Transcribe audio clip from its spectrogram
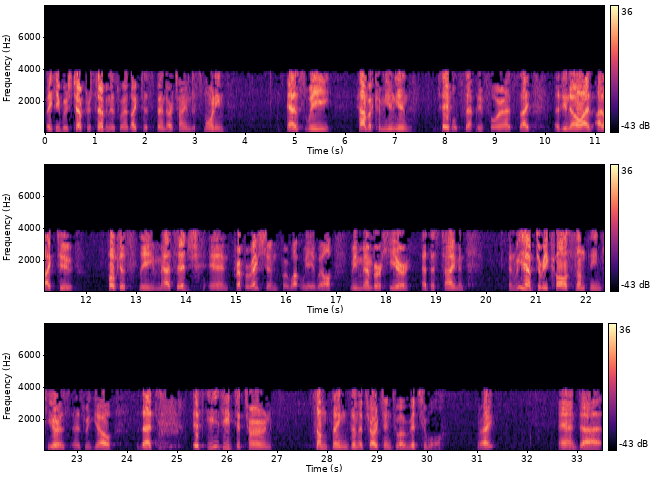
But Hebrews chapter 7 is where I'd like to spend our time this morning as we have a communion table set before us. I, as you know, I, I like to focus the message in preparation for what we will remember here at this time. And, and we have to recall something here as, as we go that it's easy to turn some things in the church into a ritual, right? And uh,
